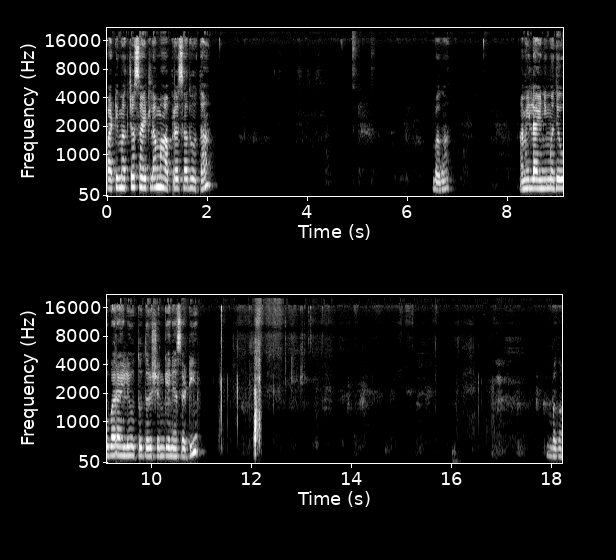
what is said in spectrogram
पाठीमागच्या साईडला महाप्रसाद होता. बघा. आम्ही लाईनीमध्ये उभा राहिले होतो दर्शन घेण्यासाठी. बघा.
